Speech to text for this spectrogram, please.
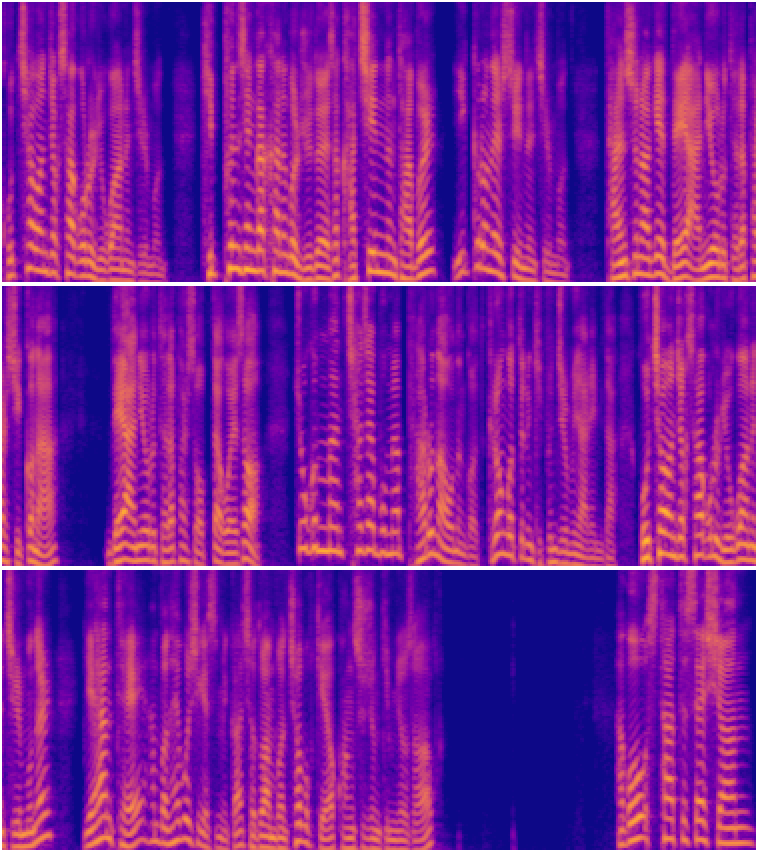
고차원적 사고를 요구하는 질문, 깊은 생각하는 걸 유도해서 가치 있는 답을 이끌어낼 수 있는 질문, 단순하게 네 아니오로 대답할 수 있거나 네 아니오로 대답할 수 없다고 해서 조금만 찾아보면 바로 나오는 것 그런 것들은 깊은 질문이 아닙니다. 고차원적 사고를 요구하는 질문을 얘한테 한번 해보시겠습니까? 저도 한번 쳐볼게요. 광수중 김요섭 하고 스타트 세션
